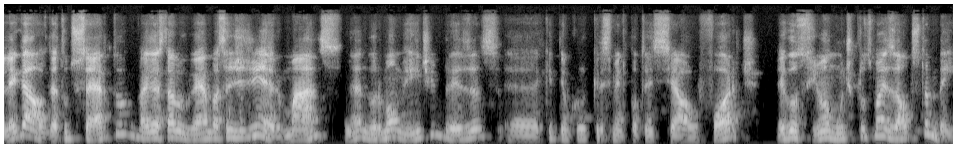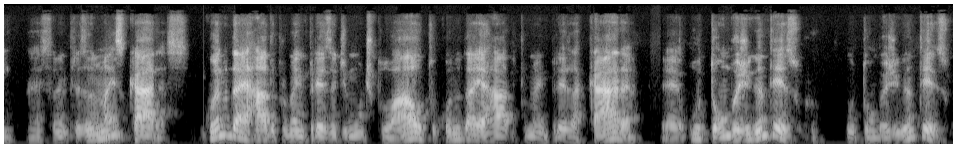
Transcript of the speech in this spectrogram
legal, dá tudo certo, vai gastar, ganhar bastante dinheiro, mas né, normalmente empresas é, que têm um crescimento potencial forte negociam a múltiplos mais altos também, né? são empresas uhum. mais caras. Quando dá errado para uma empresa de múltiplo alto, quando dá errado para uma empresa cara, é, o tombo é gigantesco. O tombo é gigantesco,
